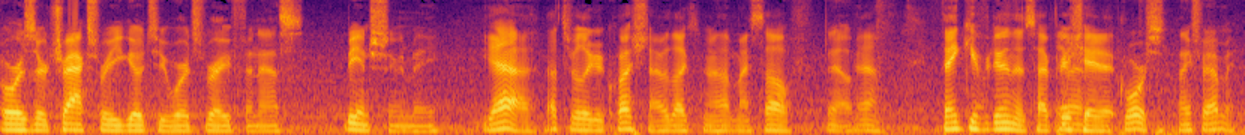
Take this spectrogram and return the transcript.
or is there tracks where you go to where it's very finesse? Be interesting to me. Yeah, that's a really good question. I would like to know that myself. Yeah. Yeah. Thank you for doing this. I appreciate Yeah, it. Of course. Thanks for having me.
